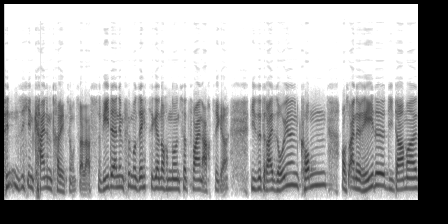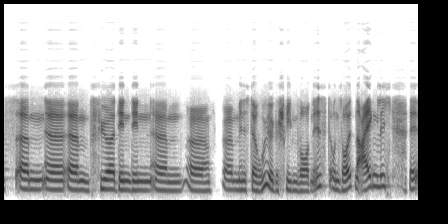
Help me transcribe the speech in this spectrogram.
finden sich in keinem Traditionserlass, weder in dem 65er noch im 1982er. Diese drei Säulen kommen aus einer Rede, die damals ähm, äh, ähm, für den, den ähm, äh, Minister Rühe geschrieben worden ist und sollten eigentlich äh,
